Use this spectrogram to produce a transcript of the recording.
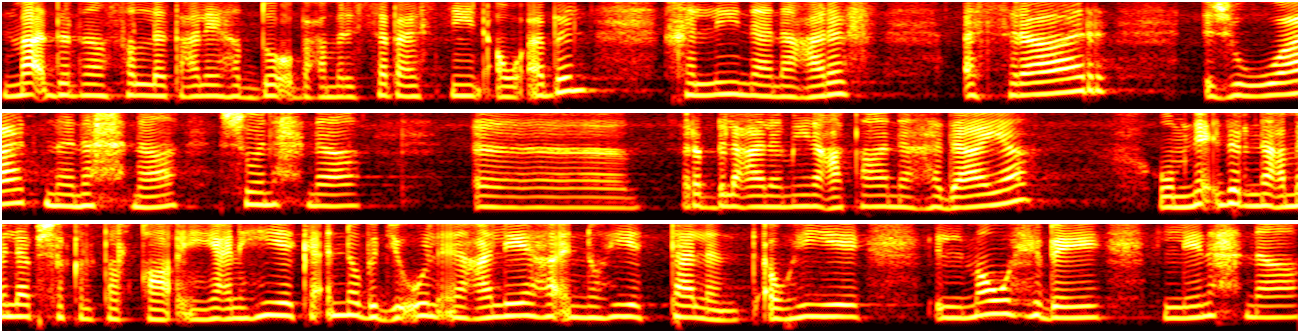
ما قدرنا نسلط عليها الضوء بعمر السبع سنين أو قبل. خلينا نعرف أسرار جواتنا نحن شو نحن آه رب العالمين عطانا هدايا وبنقدر نعملها بشكل تلقائي. يعني هي كأنه بدي أقول عليها أنه هي التالنت أو هي الموهبة اللي نحن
